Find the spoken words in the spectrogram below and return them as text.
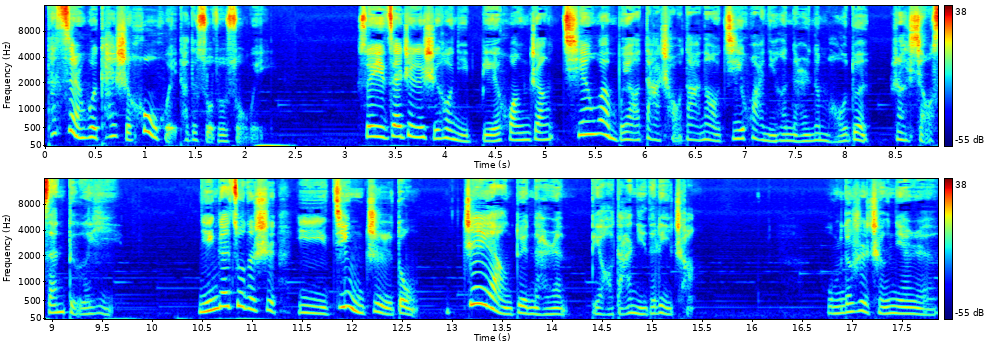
他自然会开始后悔他的所作所为。所以在这个时候，你别慌张，千万不要大吵大闹，激化你和男人的矛盾，让小三得意。你应该做的是以静制动，这样对男人表达你的立场。我们都是成年人，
